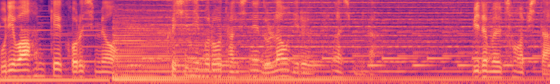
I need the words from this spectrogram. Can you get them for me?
우리와 함께 걸으시며 크신 힘으로 당신의 놀라운 일을 행하십니다. 믿음을 청합시다.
